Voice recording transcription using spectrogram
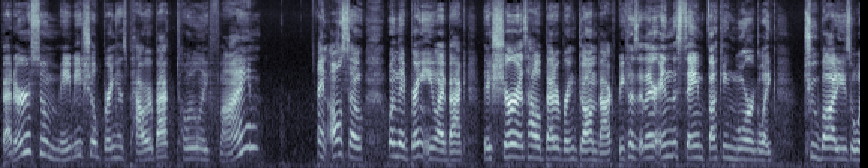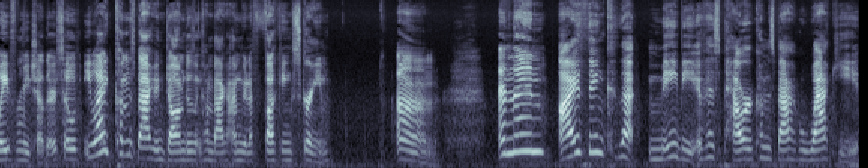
better, so maybe she'll bring his power back totally fine. And also, when they bring Eli back, they sure as hell better bring Dom back because they're in the same fucking morgue, like two bodies away from each other. So if Eli comes back and Dom doesn't come back, I'm gonna fucking scream. Um, and then I think that maybe if his power comes back wacky,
